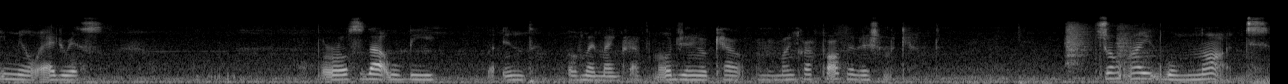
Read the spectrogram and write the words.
email address, or else that will be the end of my Minecraft Mojang account and my Minecraft Pocket Edition account. So I will not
